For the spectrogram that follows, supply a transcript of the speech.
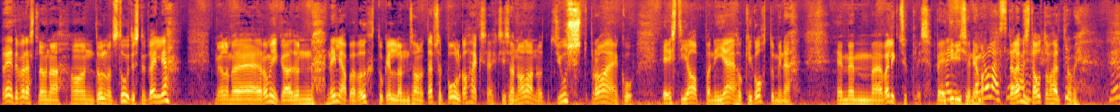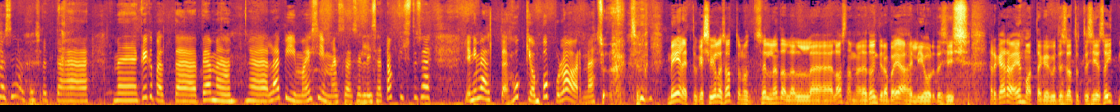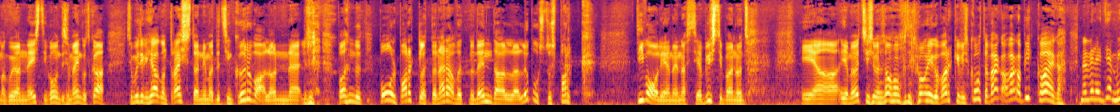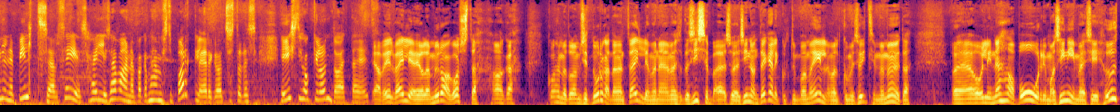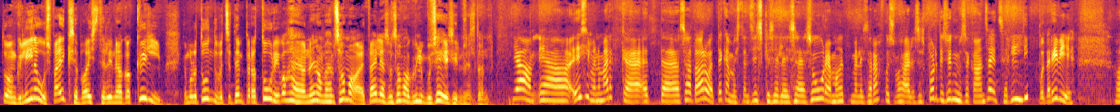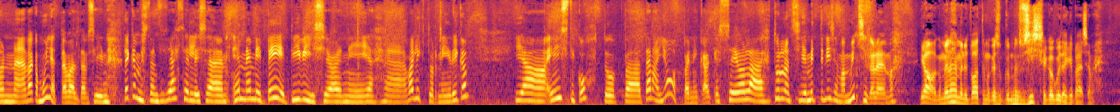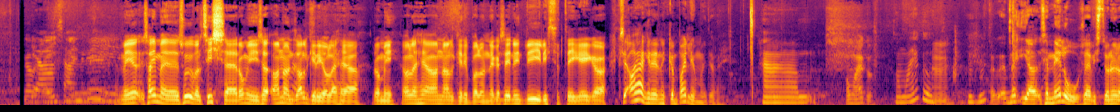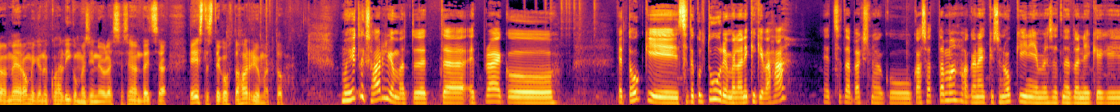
reede pärastlõuna on tulnud stuudiost nüüd välja. me oleme Romiga, see on neljapäeva õhtu, kell on saanud täpselt pool kaheksa, ehk siis on alanud just praegu Eesti-Jaapani jäähoki kohtumine mm valiktsüklis B-divisjoni oma. Lähme siit auto vahelt, Romi me ei ole seal, sest et äh, me kõigepealt äh, peame äh, läbima esimese sellise takistuse ja nimelt hoki on populaarne. meeletu, kes ei ole sattunud sel nädalal Lasnamäele Tondiraba jäähalli juurde, siis ärge ära ehmatage, kui te satute siia sõitma, kui on Eesti koondise mängud ka. see muidugi hea kontrast on niimoodi, et siin kõrval on pandud, pool parklat on ära võtnud enda alla lõbustuspark. Tivoli on ennast siia püsti pannud ja, ja me otsisime samamoodi Roomiga parkimiskohta väga-väga pikka aega. me veel ei tea, milline pilt seal sees hallis avaneb, aga vähemasti parkla järgi otsustades Eesti hokil on toetajaid. ja veel välja ei ole müra kosta, aga kohe me tuleme siit nurga tagant välja, me näeme seda sissepääsu ja siin on tegelikult juba me eelnevalt, kui me sõitsime mööda, oli näha voorimas inimesi. õhtu on küll ilus, päiksepaisteline, aga külm ja mulle tundub, et see temperatuuri vahe on enam-vähem sama, et väljas on sama külm kui sees ilmselt on. ja, ja esimene märk, et saada aru, et tegemist on siiski sellise suuremõõtmelise rahvusvahelise spordisündmusega on see, et see lippude rivi on väga muljetavaldav siin. tegemist on siis jah, sellise MM-i B-divisjoni äh, valikturniiriga ja Eesti kohtub äh, täna Jaapaniga, kes ei ole tulnud siia mitte niisama mütsiga lööma. ja, aga me läheme nüüd vaatame, kas me sisse ka kuidagi pääseme. me saime sujuvalt sisse, Romi, anna nüüd allkiri, ole hea, Romi, ole hea, anna allkiri, palun, ega see nüüd nii lihtsalt ei käi ka. kas ajakirjanikke on palju muidu või? Ähm,. omajagu. omajagu mm. -hmm. ja see melu, see vist on üleval, me Romiga nüüd kohe liigume sinna ülesse, see on täitsa eestlaste kohta harjumatu. ma ei ütleks harjumatu, et, et praegu, et hoki, seda kultuuri meil on ikkagi vähe et seda peaks nagu kasvatama, aga need, kes on hokiinimesed, need on ikkagi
